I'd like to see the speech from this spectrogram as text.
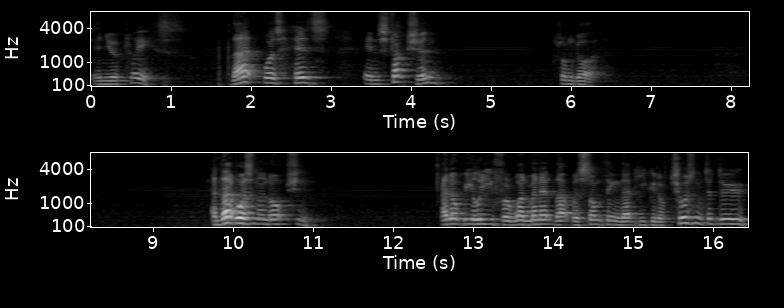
in your place. That was his instruction from God. And that wasn't an option. I don't believe for one minute that was something that he could have chosen to do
